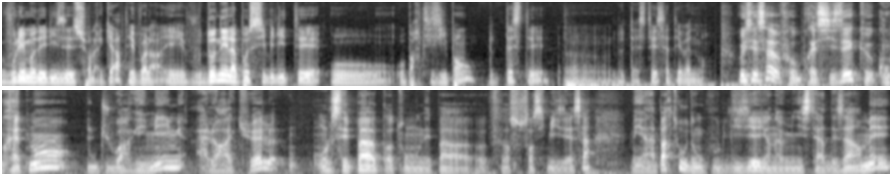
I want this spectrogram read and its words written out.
Vous les modélisez sur la carte et voilà, et vous donnez la possibilité aux, participants de tester, euh, de tester cet événement. Oui, c'est ça. Il faut préciser que concrètement, du wargaming, à l'heure actuelle, on le sait pas quand on n'est pas euh, sensibilisé à ça, mais il y en a partout. Donc, vous le disiez, il y en a au ministère des Armées.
